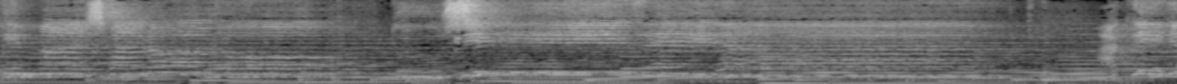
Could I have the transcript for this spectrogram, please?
Que más valoro, tu sinceridad. Aquello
